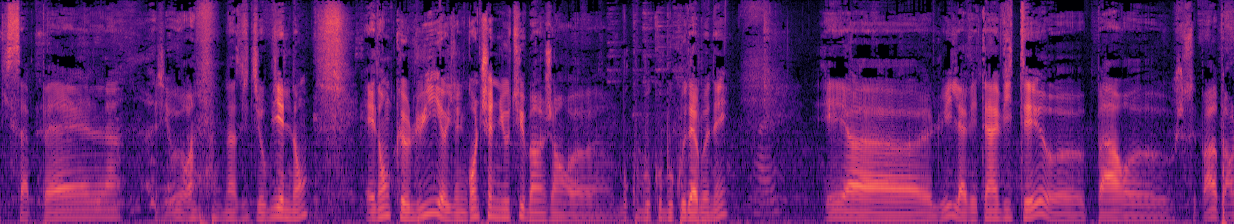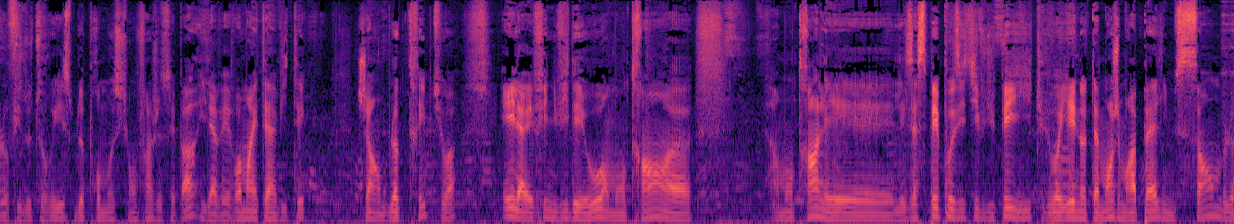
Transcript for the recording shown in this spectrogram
qui s'appelle, j'ai vraiment, j'ai oublié le nom. Et donc lui, il a une grande chaîne YouTube, hein, genre beaucoup, beaucoup, beaucoup d'abonnés. Et lui, il avait été invité par, je sais pas, par l'office de tourisme, de promotion, enfin je sais pas. Il avait vraiment été invité genre en blog trip, tu vois. Et il avait fait une vidéo en montrant, euh, en montrant les, les, aspects positifs du pays. Tu le voyais notamment, je me rappelle, il me semble,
